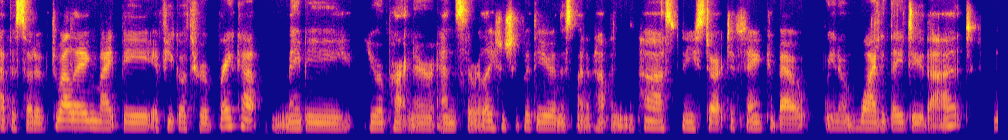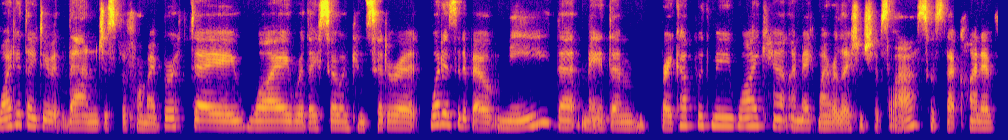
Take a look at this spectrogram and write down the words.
episode of dwelling might be if you go through a breakup, maybe your partner ends the relationship with you, and this might have happened in the past, and you start to think about, you know, why did they do that? Why did they do it then just before my birthday? Why were they so inconsiderate? What is it about me that made them break up with me? Why can't I make my relationships last? So that kind of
